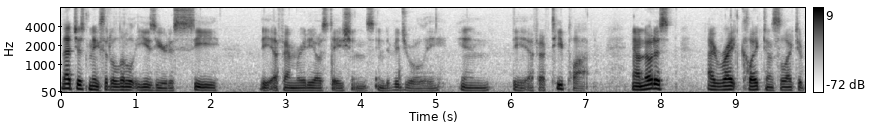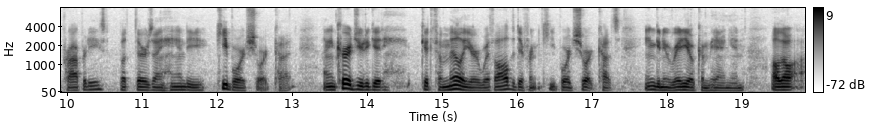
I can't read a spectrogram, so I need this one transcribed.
That just makes it a little easier to see the FM radio stations individually in the FFT plot. Now notice I right clicked and selected properties, but there's a handy keyboard shortcut. I encourage you to get get familiar with all the different keyboard shortcuts in GNU Radio Companion, although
